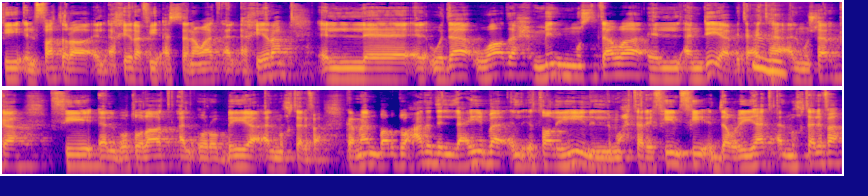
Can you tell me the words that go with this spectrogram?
في الفترة الأخيرة في السنوات الأخيرة وده واضح من مستوى الأندية بتاعتها المشاركة في البطولات الأوروبية المختلفة. كمان برضو عدد اللعيبة الإيطاليين المحترفين في الدوريات المختلفة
